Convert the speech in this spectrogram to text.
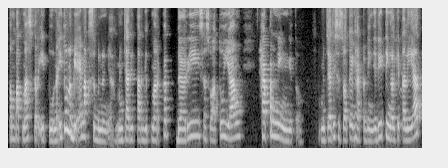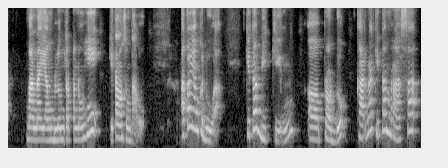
tempat masker itu. Nah, itu lebih enak sebenarnya mencari target market dari sesuatu yang happening gitu, mencari sesuatu yang happening. Jadi tinggal kita lihat mana yang belum terpenuhi, kita langsung tahu. Atau yang kedua, kita bikin uh, produk karena kita merasa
